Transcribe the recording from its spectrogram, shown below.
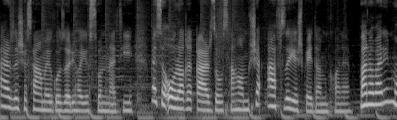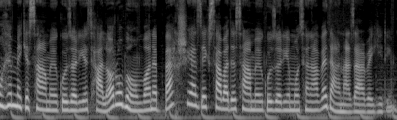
ارزش سرمایه گذاری های سنتی مثل اوراق قرضه و سهام میشه افزایش پیدا می‌کنه. بنابراین مهمه که سرمایه گذاری طلا رو به عنوان بخشی از یک سبد سرمایه گذاری متنوع در نظر بگیریم.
